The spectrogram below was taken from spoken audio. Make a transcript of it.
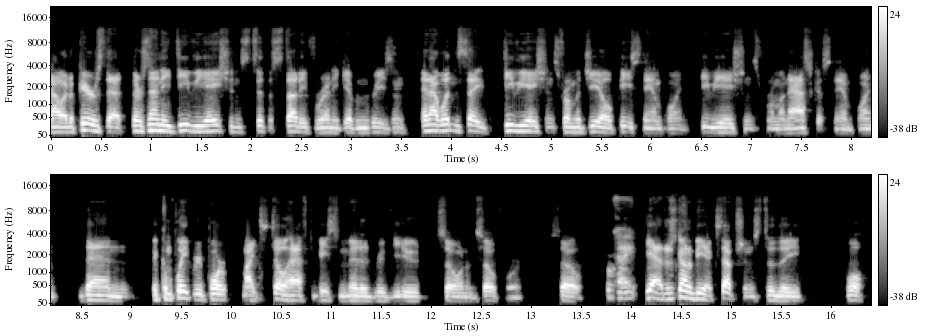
Now it appears that there's any deviations to the study for any given reason. And i wouldn't say deviations from a glp standpoint deviations from an asca standpoint. Then the complete report might still have to be submitted reviewed so on and so forth. So right yeah there's going to be exceptions to the well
